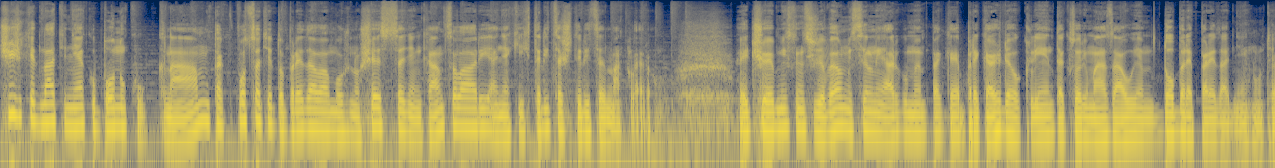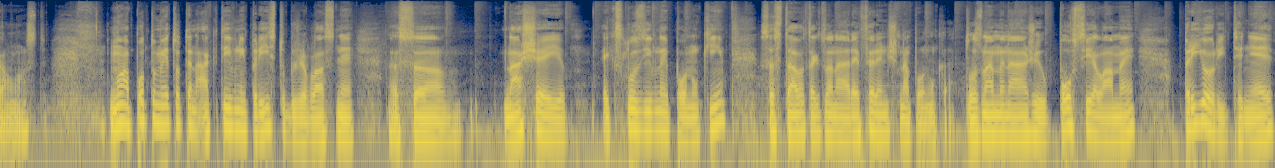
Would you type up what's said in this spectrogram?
čiže keď máte nejakú ponuku k nám, tak v podstate to predáva možno 6-7 kancelárií a nejakých 30-40 maklerov. Hej, čo je myslím si, že veľmi silný argument pre, každého klienta, ktorý má záujem dobre predať nehnuteľnosť. No a potom je to ten aktívny prístup, že vlastne z našej exkluzívnej ponuky sa stáva tzv. referenčná ponuka. To znamená, že ju posielame prioritne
